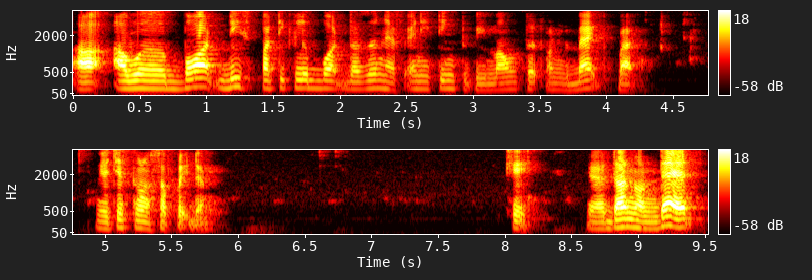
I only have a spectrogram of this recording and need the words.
Uh, our board this particular board doesn't have anything to be mounted on the back but we're just going to separate them. Okay we are done on that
